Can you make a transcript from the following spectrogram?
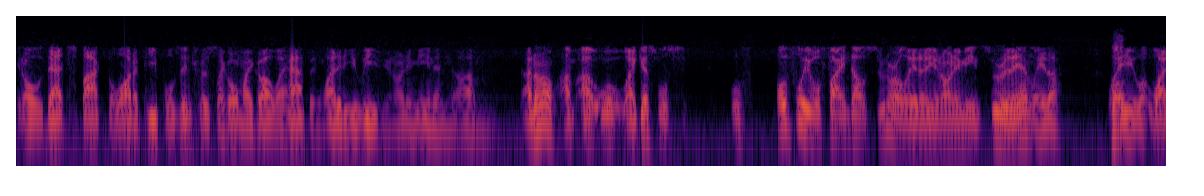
you know, that sparked a lot of people's interest. Like, oh my god, what happened? Why did he leave? You know what I mean? And um, I don't know. I'm, I, well, I guess we'll, we'll hopefully we'll find out sooner or later. You know what I mean? Sooner than later. Why Well- he why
